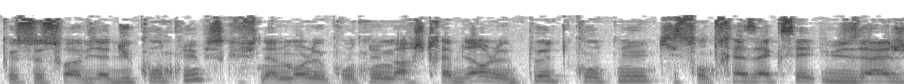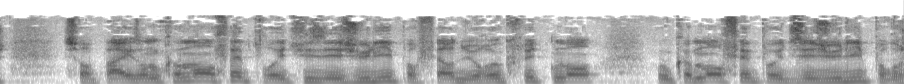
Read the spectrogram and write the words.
que ce soit via du contenu, parce que finalement le contenu marche très bien, le peu de contenus qui sont très axés usage sur par exemple comment on fait pour utiliser Julie pour faire du recrutement ou comment on fait pour utiliser Julie pour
